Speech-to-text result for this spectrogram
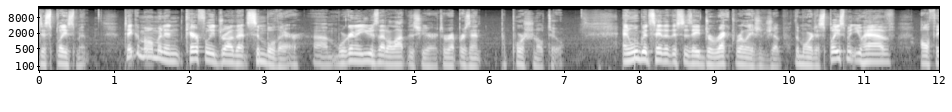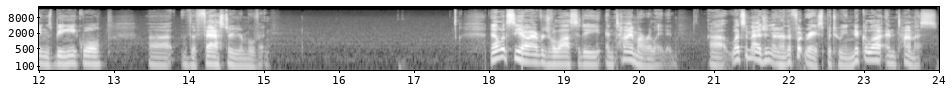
displacement. Take a moment and carefully draw that symbol there. Um, we're going to use that a lot this year to represent proportional to. And we would say that this is a direct relationship. The more displacement you have, all things being equal, uh, the faster you're moving. Now let's see how average velocity and time are related. Uh, let's imagine another foot race between Nicola and Thomas.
